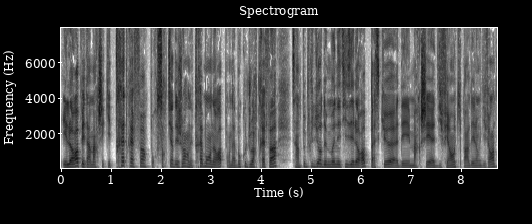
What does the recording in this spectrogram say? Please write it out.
Et l'Europe est un marché qui est très très fort pour sortir des joueurs. On est très bon en Europe. On a beaucoup de joueurs très forts. C'est un peu plus dur de monétiser l'Europe parce que euh, des marchés euh, différents qui parlent des langues différentes.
